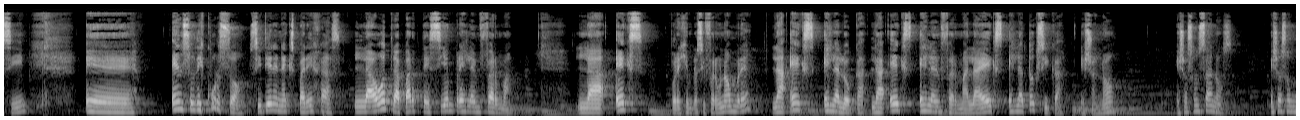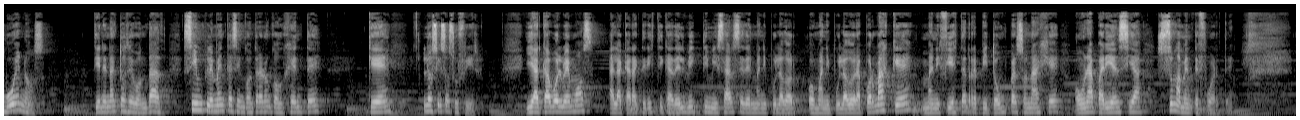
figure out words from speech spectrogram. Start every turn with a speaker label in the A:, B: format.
A: ¿sí? Eh, en su discurso, si tienen exparejas, la otra parte siempre es la enferma. La ex, por ejemplo, si fuera un hombre, la ex es la loca, la ex es la enferma, la ex es la tóxica. Ellos no. Ellos son sanos, ellos son buenos, tienen actos de bondad. Simplemente se encontraron con gente que los hizo sufrir. Y acá volvemos a la característica del victimizarse del manipulador o manipuladora, por más que manifiesten, repito, un personaje o una apariencia sumamente fuerte.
